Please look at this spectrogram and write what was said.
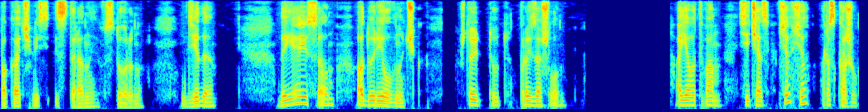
покачиваясь из стороны в сторону. Деда. Да я и сам одурел, внучек. Что это тут произошло? А я вот вам сейчас все-все расскажу.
